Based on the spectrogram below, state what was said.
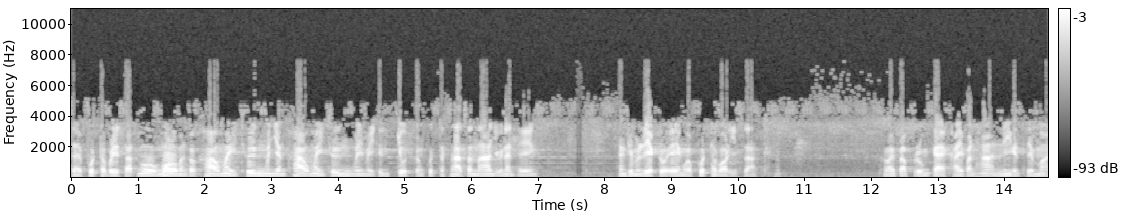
แต่พุทธบริษัทโง่โง่มันก็เข้าไม่ถึง มันยังเข้าไม่ถึงไม่ไม่ถึงจุดของพุทธศาสนาอยู่นั่นเอง ทั้งที่มันเรียกตัวเองว่าพุทธบริษัทขอให้ปรับปรุงแก้ไขปัญหาอันนี้กันเสียใหม่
